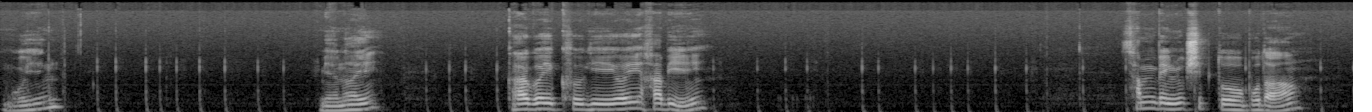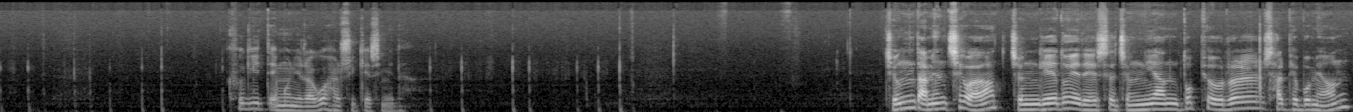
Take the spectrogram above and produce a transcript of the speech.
모인 면의 각의 크기의 합이 360도보다 크기 때문이라고 할 수 있겠습니다. 정다면체와 정계도에 대해서 정리한 도표를 살펴보면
